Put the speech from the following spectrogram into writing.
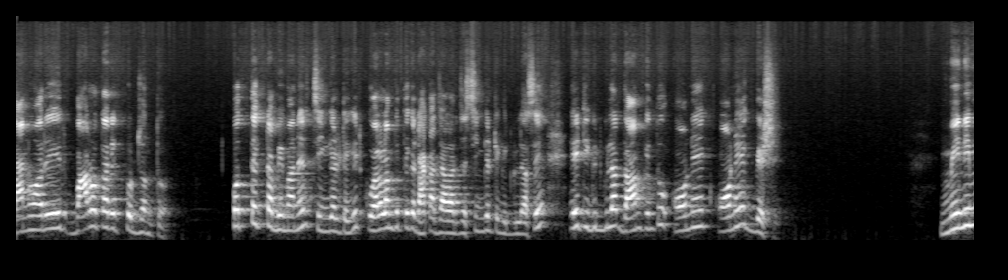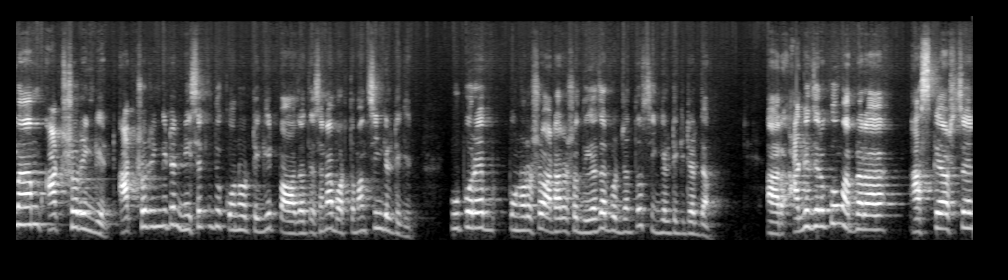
জানুয়ারির বারো তারিখ পর্যন্ত প্রত্যেকটা বিমানের সিঙ্গেল টিকিট কুয়ালালামপুর থেকে ঢাকা যাওয়ার যে সিঙ্গেল টিকিটগুলো আছে, এই টিকিটগুলোর দাম কিন্তু অনেক অনেক বেশি। মিনিমাম আটশো রিঙ্গিট। আটশো রিঙ্গিটের নিচে কিন্তু কোনো টিকিট পাওয়া যাচ্ছে না, বর্তমান সিঙ্গেল টিকিট। উপরে পনেরোশো, আঠারোশো, দুই হাজার পর্যন্ত সিঙ্গেল টিকিটের দাম। আর আগে যেরকম আপনারা আজকে আসছেন,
